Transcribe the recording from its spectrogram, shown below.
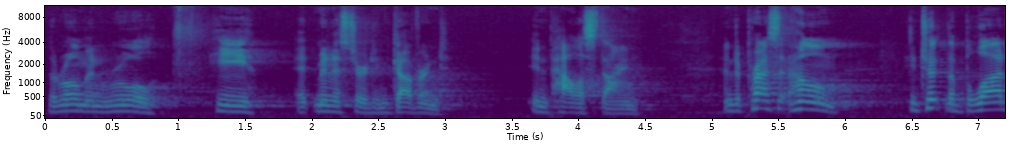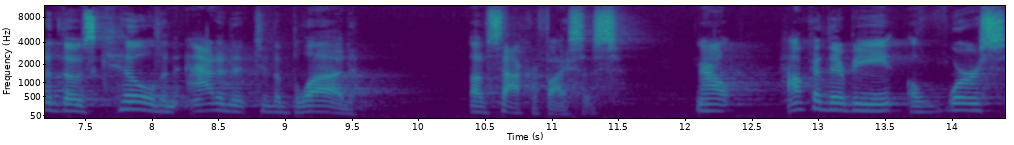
the Roman rule he administered and governed in Palestine. And to press it home, he took the blood of those killed and added it to the blood of sacrifices. Now, how could there be a worse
